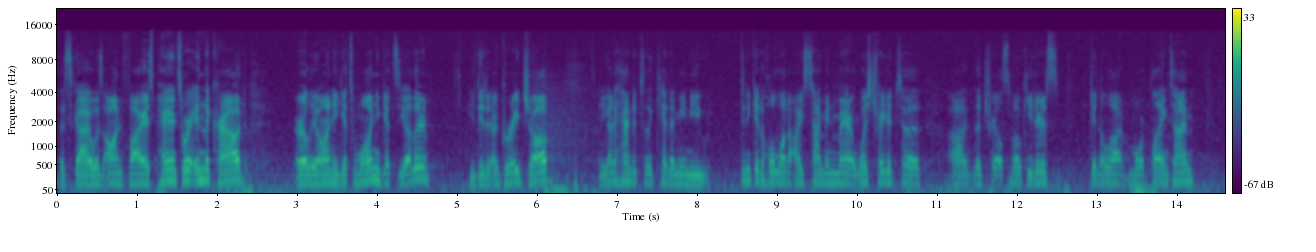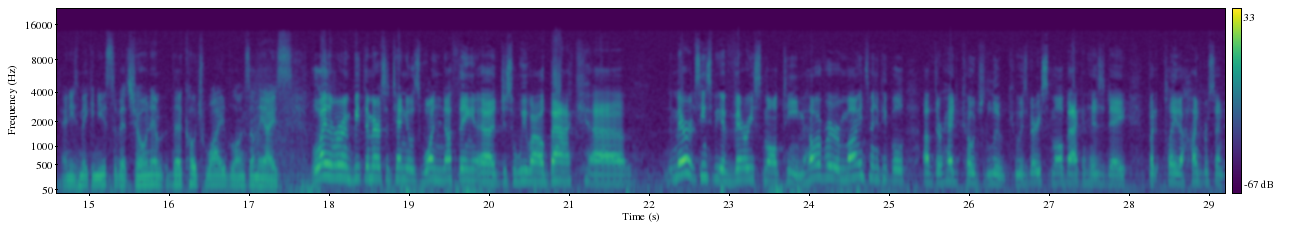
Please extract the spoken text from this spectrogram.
This guy was on fire. His parents were in the crowd. Early on, he gets one, he gets the other. He did a great job. And you got to hand it to the kid. I mean, he didn't get a whole lot of ice time in Merritt. Was traded to uh, the Trail Smoke Eaters, getting a lot more playing time. And he's making use of it, showing him the coach why he belongs on the ice. Langley River beat the Merritt Centennials 1 0 uh, just a wee while back. Uh, the Merritt seems to be a very small team. However, it reminds many people of their head coach Luke, who was very small back in his day, but played 100%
